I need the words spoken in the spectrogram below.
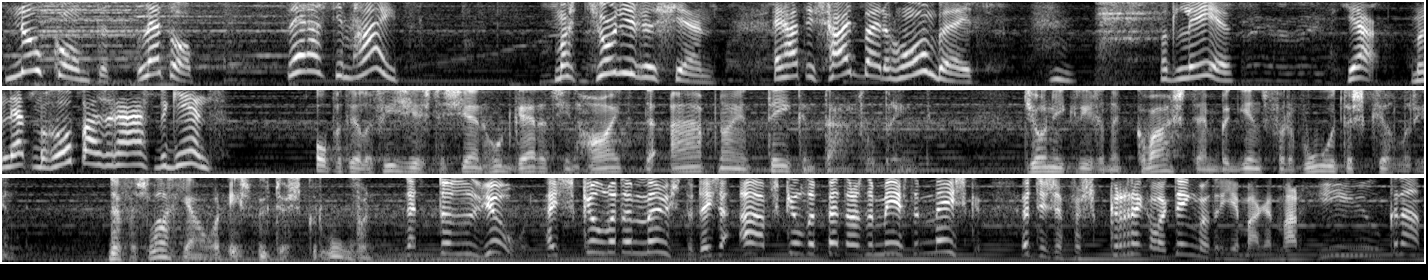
Nou komt het. Let op. Daar is hem heid. Maar Johnny Recien. Hij had dus huid bij de hoornbeet. Wat leef. Ja, maar let maar op als er haast begint. Op de televisie is te zien hoe Gerrit zijn huid de aap naar een tekentafel brengt. Johnny krijgt een kwast en begint verwoerd te schilderen. De verslagjouwer is uit te schroeven. Net te leeuw. Hij schildert een meester. Deze aap schildert beter als de meeste meesken. Het is een verschrikkelijk ding wat er hier maakt, maar heel knap.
